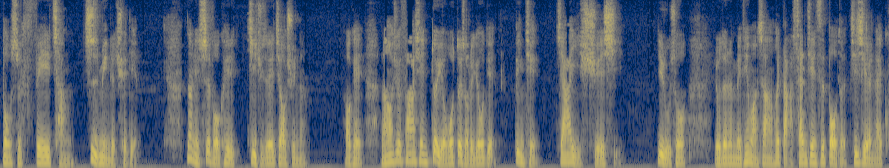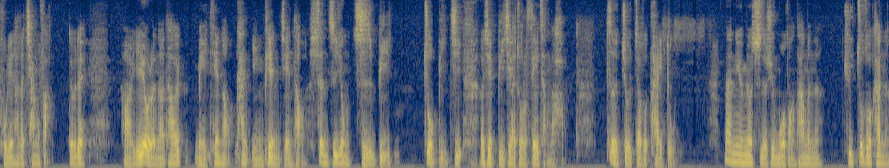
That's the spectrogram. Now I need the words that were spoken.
都是非常致命的缺点。那你是否可以汲取这些教训呢 OK，然后去发现队友或对手的优点，并且加以学习。例如说，有的人每天晚上会打三千次 BOT 机器人来苦练他的枪法，对不对？好，也有人呢，他会每天哈看影片检讨，甚至用纸笔做笔记，而且笔记还做得非常的好，这就叫做态度。那你有没有试着去模仿他们呢？去做做看呢？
